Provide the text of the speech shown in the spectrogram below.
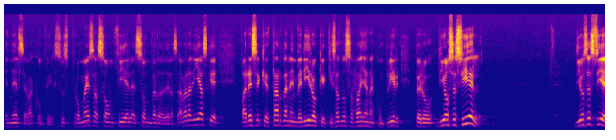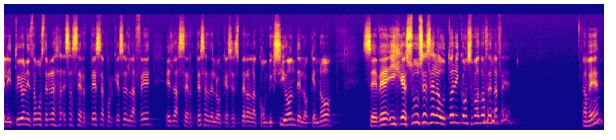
En él se va a cumplir. Sus promesas son fieles, son verdaderas. Habrá días que parece que tardan en venir o que quizás no se vayan a cumplir, pero Dios es fiel. Dios es fiel y tú y yo necesitamos tener esa certeza porque esa es la fe, es la certeza de lo que se espera, la convicción de lo que no se ve. Y Jesús es el autor y consumador de la fe. Amén.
